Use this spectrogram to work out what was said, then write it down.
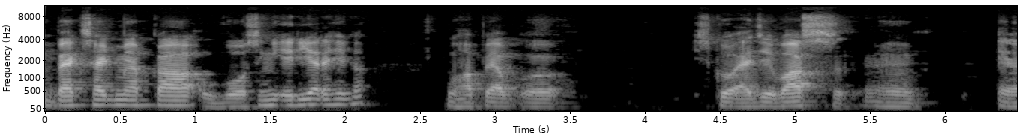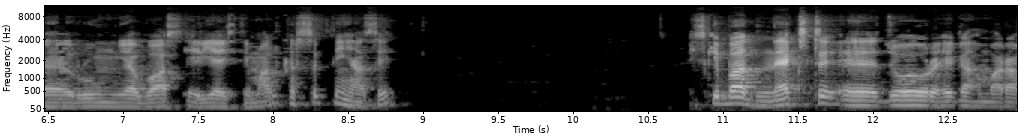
बैक साइड में आपका वॉशिंग एरिया रहेगा। वहाँ पे आप इसको एज ए वॉश रूम या वॉश एरिया इस्तेमाल कर सकते हैं यहाँ से। इसके बाद नेक्स्ट जो रहेगा हमारा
